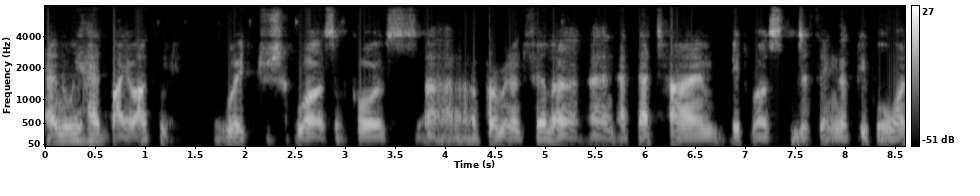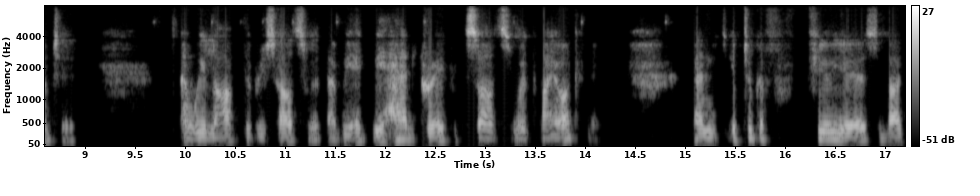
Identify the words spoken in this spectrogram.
And we had Bio-Alcamid, which was, of course, uh, a permanent filler. And at that time, it was the thing that people wanted. And we loved the results with that. We, we had great results with Bio-Alcamid. And it took a few years, about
